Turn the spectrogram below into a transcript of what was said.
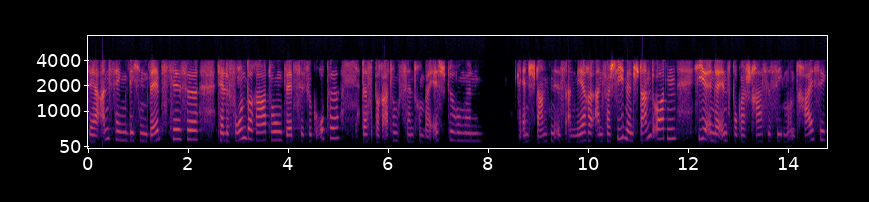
der anfänglichen Selbsthilfe, Telefonberatung, Selbsthilfegruppe das Beratungszentrum bei Essstörungen entstanden ist an mehrere, an verschiedenen Standorten. Hier in der Innsbrucker Straße 37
